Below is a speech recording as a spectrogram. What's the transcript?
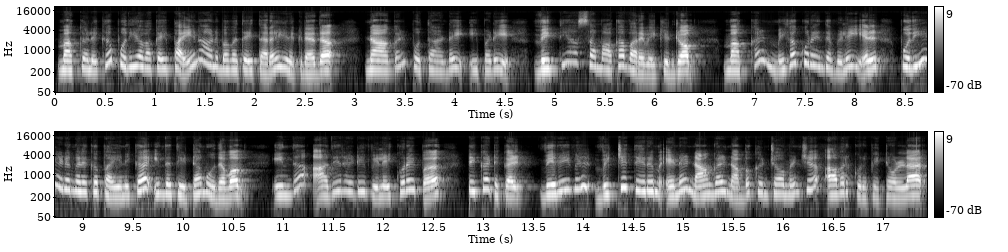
மக்களுக்கு புதிய வகை பயண அனுபவத்தை தர இருக்கிறது. நாங்கள் புத்தாண்டை இப்படி வித்தியாசமாக வரவேற்கின்றோம். மக்கள் மிக குறைந்த விலையில் புதிய இடங்களுக்கு பயணிக்க இந்த திட்டம் உதவும். இந்த அதிரடி விலை குறைப்பு டிக்கெட்டுகள் விரைவில் விற்று தீரும் என நாங்கள் நம்புகின்றோம் என்று அவர் குறிப்பிட்டுள்ளார்.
